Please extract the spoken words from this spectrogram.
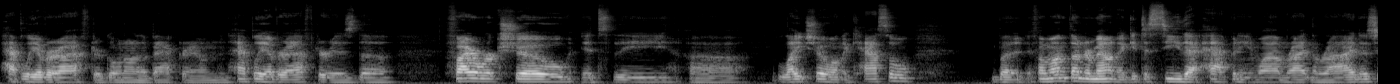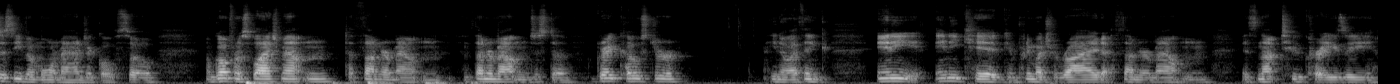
Happily Ever After going on in the background. And Happily Ever After is the fireworks show. It's the uh, light show on the castle. But if I'm on Thunder Mountain, I get to see that happening while I'm riding the ride. It's just even more magical. So I'm going from Splash Mountain to Thunder Mountain. And Thunder Mountain, just a great coaster. You know, I think any any kid can pretty much ride Thunder Mountain. It's not too crazy,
